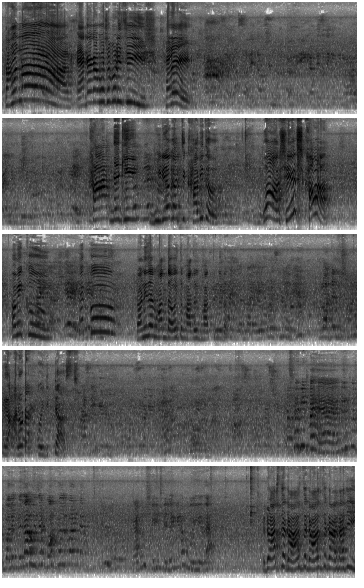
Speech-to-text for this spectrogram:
না একা একা বসে পড়েছিস? হ্যাঁ খা, দেখি, ভিডিও করছি, খাবি তো? ও শেষ খাওয়া? আমি কু কু। রনিদার ভাত দাও, ওই তো ভাত, ওই ভাত তুলে দাও। আলোটা ওই দিকটা আসছে। একটু আসতে খা আসতে খা আসতে খা সাজি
